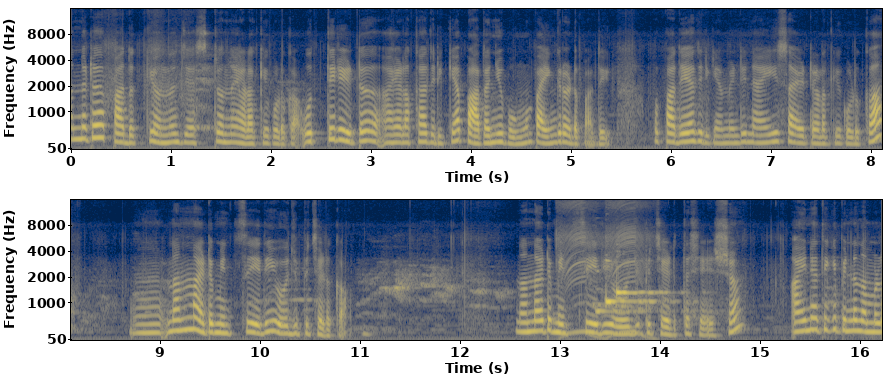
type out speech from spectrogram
എന്നിട്ട് പതുക്കെ ഒന്ന് ജസ്റ്റ് ഒന്ന് ഇളക്കി കൊടുക്കുക. ഒത്തിരി ഇട്ട് ഇളക്കാതിരിക്കുക. പതഞ്ഞു പോകും. ഭയങ്കരമായിട്ട് പതയും. അപ്പോൾ പതയാതിരിക്കാൻ വേണ്ടി നൈസായിട്ട് ഇളക്കി കൊടുക്കുക. നന്നായിട്ട് മിക്സ് ചെയ്ത് യോജിപ്പിച്ചെടുക്കാം. നന്നായിട്ട് മിക്സ് ചെയ്ത് യോജിപ്പിച്ചെടുത്ത ശേഷം അതിനകത്തേക്ക് പിന്നെ നമ്മൾ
